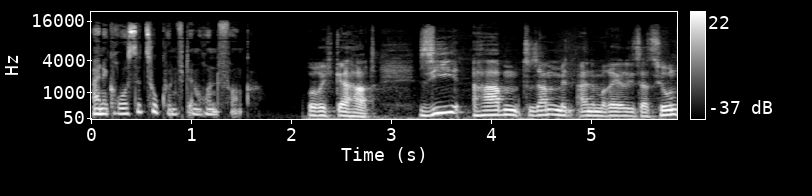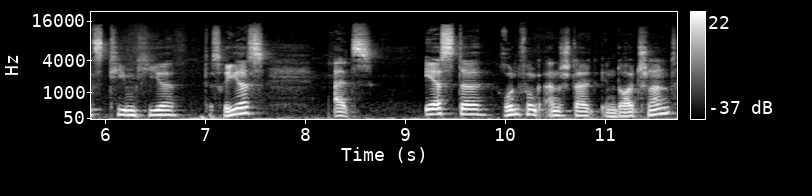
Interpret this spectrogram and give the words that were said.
eine große Zukunft im Rundfunk. Ulrich Gerhardt, Sie haben zusammen mit einem Realisationsteam hier des RIAS als erste Rundfunkanstalt in Deutschland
